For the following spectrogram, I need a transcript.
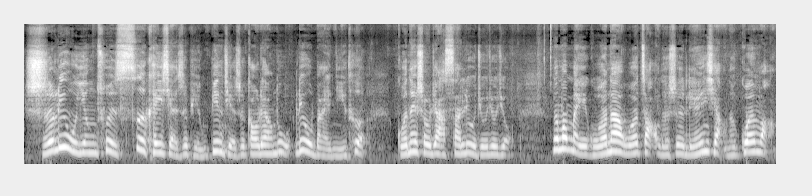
十六英寸四 K 显示屏，并且是高亮度，六百尼特，国内售价三六九九九。那么美国呢，我找的是联想的官网，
